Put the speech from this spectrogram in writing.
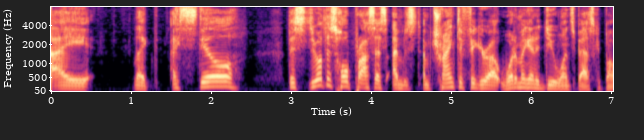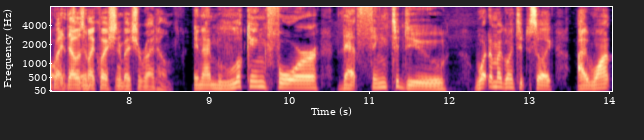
I like I still this throughout this whole process I'm just, I'm trying to figure out what am I going to do once basketball Right, ends. that was And- my question about your ride home. and I'm looking for that thing to do. What am I going to do? So like, I want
